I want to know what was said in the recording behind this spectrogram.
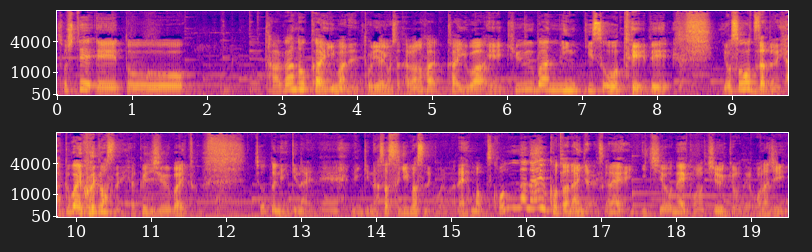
そしてえっ、ー、とタガノ会今ね取り上げました。タガノ会は、えー、9番人気想定で予想図だとね100倍超えてますね。110倍と。ちょっと人気ないね。人気なさすぎますねこれはね。まあこんなないことはないんじゃないですかね。一応ねこの中京で同じ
